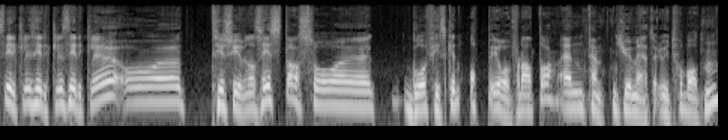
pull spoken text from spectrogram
sirkle, sirkle, sirkle, og til syvende og sist da, så øh, går fisken opp i overflata, en 15-20 meter ut for båten.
